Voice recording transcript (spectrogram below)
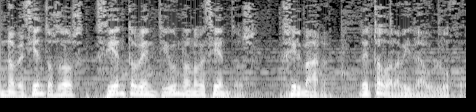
902-121-900. Gilmar, de toda la vida un lujo.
